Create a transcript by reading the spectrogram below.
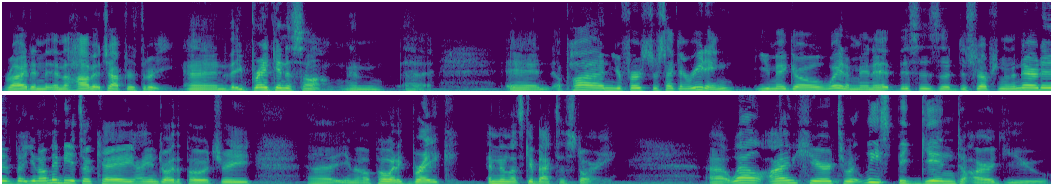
right, in, in The Hobbit chapter 3. And they break into song. And, uh, and upon your first or second reading, you may go, wait a minute, this is a disruption in the narrative, but you know, maybe it's okay. I enjoy the poetry uh, you know, a poetic break, and then let's get back to the story. Uh, well, I'm here to at least begin to argue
